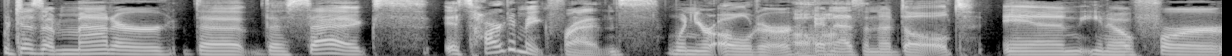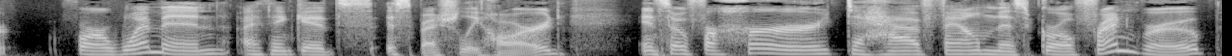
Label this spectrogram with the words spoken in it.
it doesn't matter the the sex. It's hard to make friends when you're older and uh-huh. as an adult, and you know, for for women, I think it's especially hard. And so for her to have found this girlfriend group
